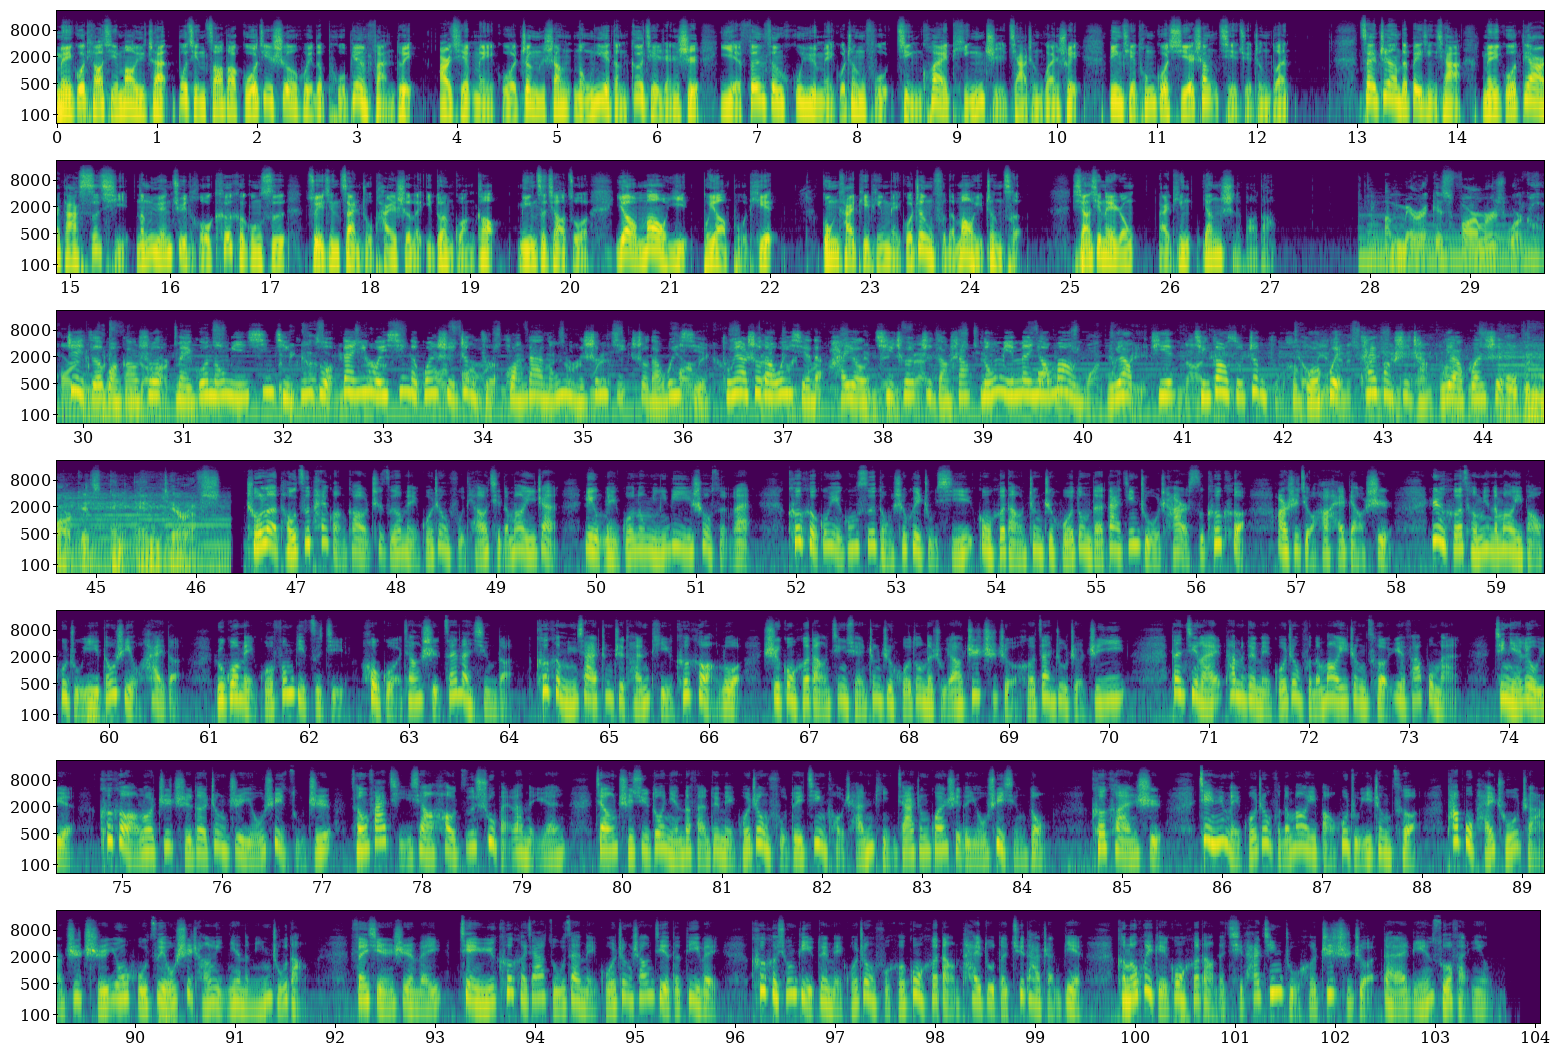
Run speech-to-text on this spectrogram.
美国挑起贸易战不仅遭到国际社会的普遍反对，而且美国政商、农业等各界人士也纷纷呼吁美国政府尽快停止加征关税，并且通过协商解决争端。在这样的背景下，美国第二大私企能源巨头科克公司最近赞助拍摄了一段广告，名字叫做“要贸易不要补贴”，公开批评美国政府的贸易政策。详细内容来听央视的报道。这则广告说，美国农民辛勤耕作，但因为新的关税政策，广大农民的生计受到威胁。同样受到威胁的还有汽车制造商。农民们要贸易，不要补贴，请告诉政府和国会，开放市场，不要关税。除了投资拍广告斥责美国政府挑起的贸易战令美国农民利益受损外，科克工业公司董事会主席、共和党政治活动的大金主查尔斯·科克二十九号还表示，任何层面的贸易保护主义都是有害的。如果美国封闭自己，后果将是灾难性的。科克名下政治团体科克网络是共和党竞选政治活动的主要支持者和赞助者之一，但近来他们对美国政府的贸易政策越发不满。今年六月，科克网络支持的政治游说组织曾发起一项耗资数百万美元、将持续多年的反对美国政府对进口产品加征关税的游说行动。科克暗示，鉴于美国政府的贸易保护主义政策，他不排除转而支持拥护自由市场理念的民主党。分析人士认为，鉴于科克家族在美国政商界的地位，科克兄弟对美国政府和共和党态度的巨大转变，可能会给共和党的其他金主和支持者带来连锁反应。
